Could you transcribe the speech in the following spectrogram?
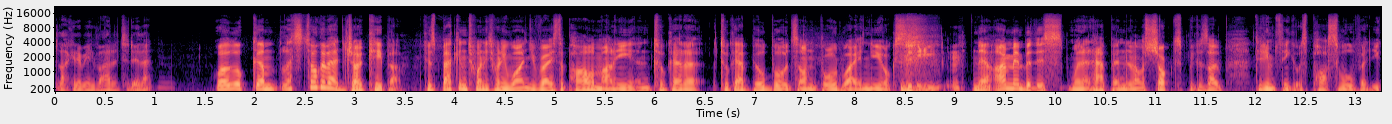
lucky to be invited to do that. Well, look, um, let's talk about JokeKeeper because back in 2021 you raised a pile of money and took out a took out billboards on Broadway in New York City. now I remember this when it happened, and I was shocked because I didn't even think it was possible that you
